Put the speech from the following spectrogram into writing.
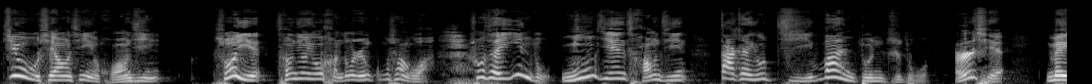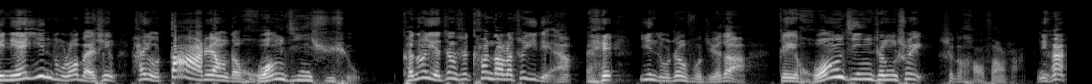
就相信黄金。所以曾经有很多人估算过，说在印度民间藏金大概有几万吨之多，而且每年印度老百姓还有大量的黄金需求。可能也正是看到了这一点啊，哎，印度政府觉得啊，给黄金征税是个好方法。你看，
